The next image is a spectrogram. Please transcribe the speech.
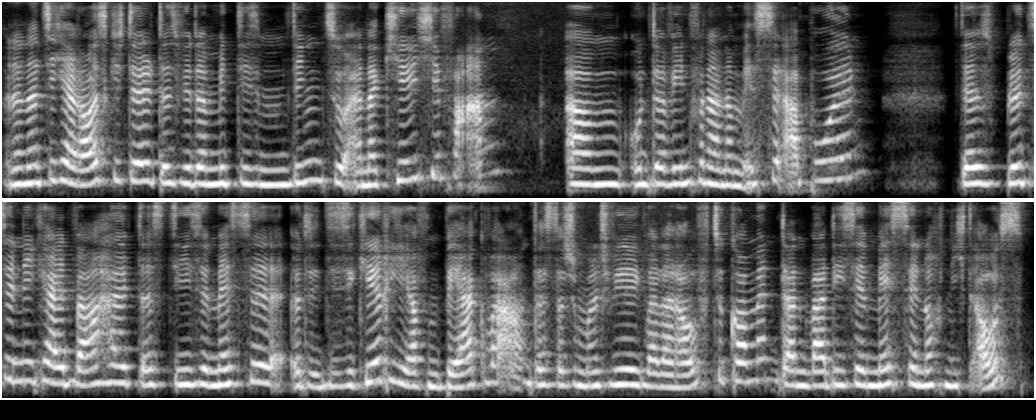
Und dann hat sich herausgestellt, dass wir dann mit diesem Ding zu einer Kirche fahren ähm, und da wen von einer Messe abholen. Der Blödsinnigkeit war halt, dass diese Messe oder diese Kirche auf dem Berg war und dass das schon mal schwierig war, darauf zu kommen. Dann war diese Messe noch nicht aus.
